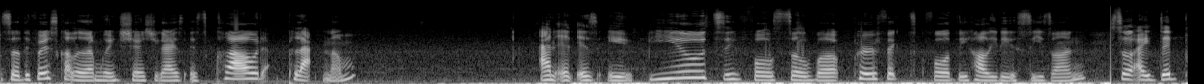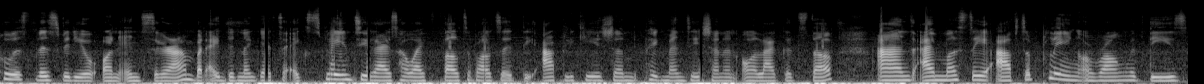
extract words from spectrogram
So the first color i'm going to share with you guys is cloud platinum and it is a beautiful silver perfect for the holiday season. So i did post this video on instagram but i did not get to explain to you guys how i felt about it the application the pigmentation and all that good stuff. And i must say after playing around with these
